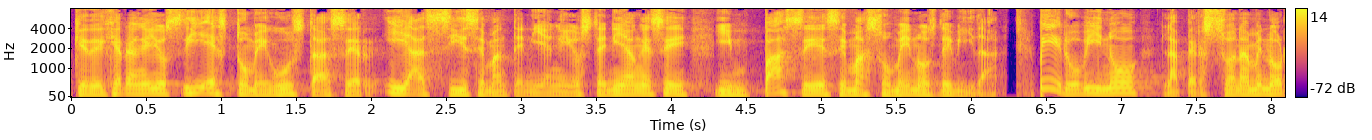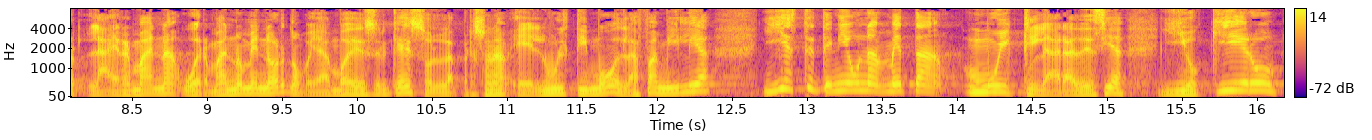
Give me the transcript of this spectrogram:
que dijeran ellos, sí, esto me gusta hacer. Y así se mantenían ellos. Tenían ese impasse, ese más o menos de vida. Pero vino la persona menor, la hermana o hermano menor, no voy a decir que eso, la persona, el último de la familia. Y este tenía una meta muy clara. Decía, yo quiero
